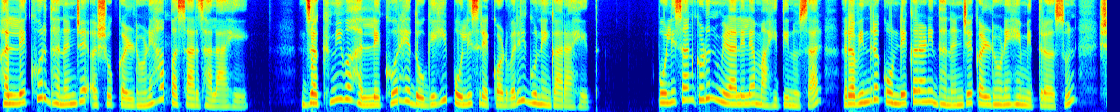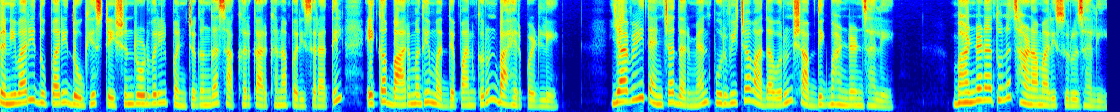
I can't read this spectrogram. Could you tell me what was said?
हल्लेखोर धनंजय अशोक कलढोणे हा पसार झाला आहे. जखमी व हल्लेखोर हे दोघेही पोलीस रेकॉर्डवरील गुन्हेगार आहेत. पोलिसांकडून मिळालेल्या माहितीनुसार रवींद्र कोंडेकर आणि धनंजय कलढोणे हे मित्र असून शनिवारी दुपारी दोघे स्टेशन रोडवरील पंचगंगा साखर कारखाना परिसरातील एका बारमध्ये मद्यपान करून बाहेर पडले. यावेळी त्यांच्या दरम्यान पूर्वीच्या वादावरून शाब्दिक भांडण झाले. भांडणातूनच हाणामारी सुरू झाली.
